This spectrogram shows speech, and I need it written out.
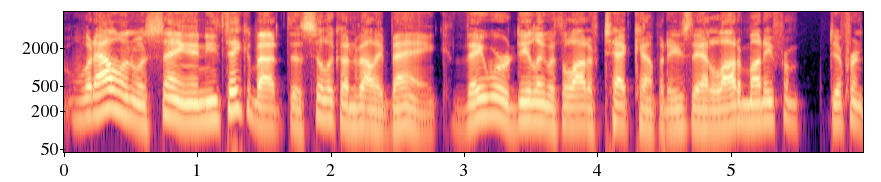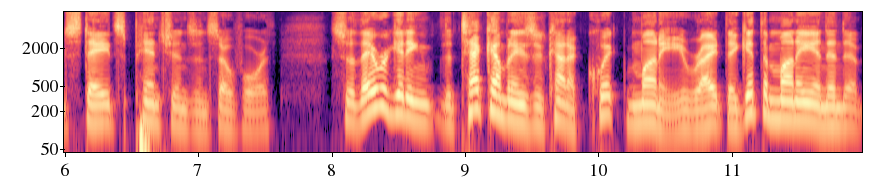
what Alan was saying, and you think about the Silicon Valley Bank, they were dealing with a lot of tech companies. They had a lot of money from different states, pensions, and so forth. So they were getting the tech companies are kind of quick money, right? They get the money, and then the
